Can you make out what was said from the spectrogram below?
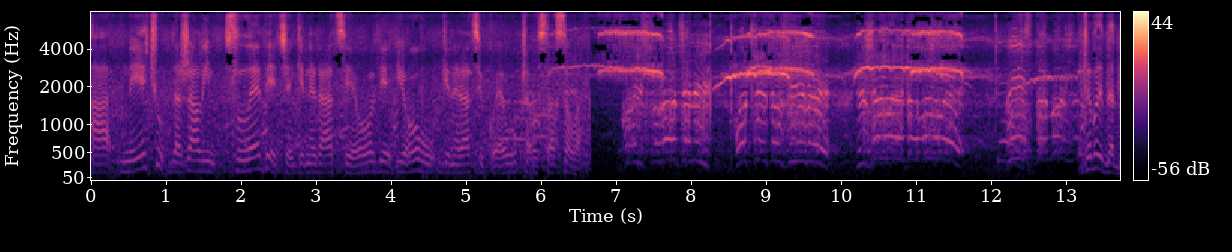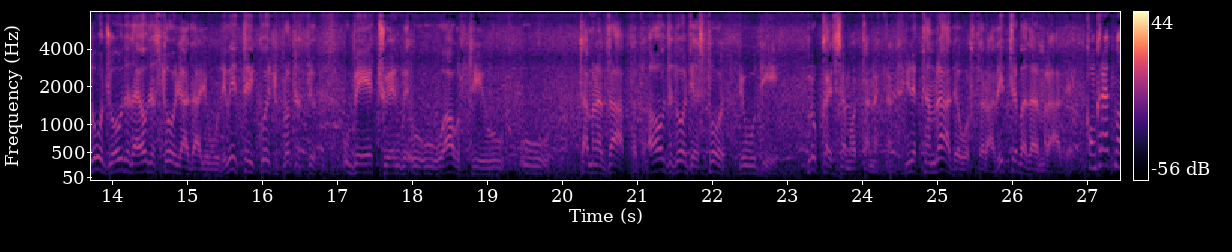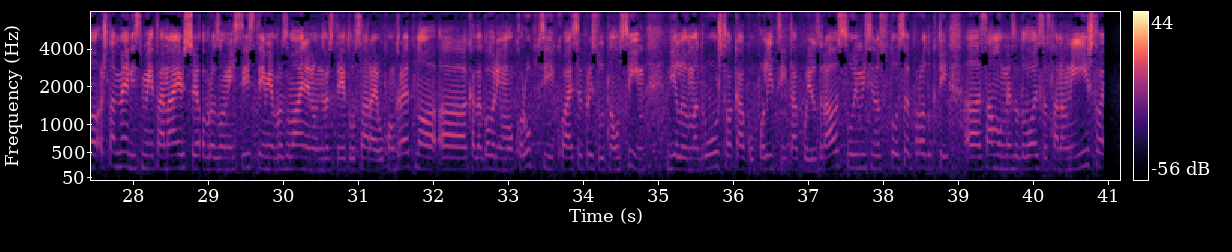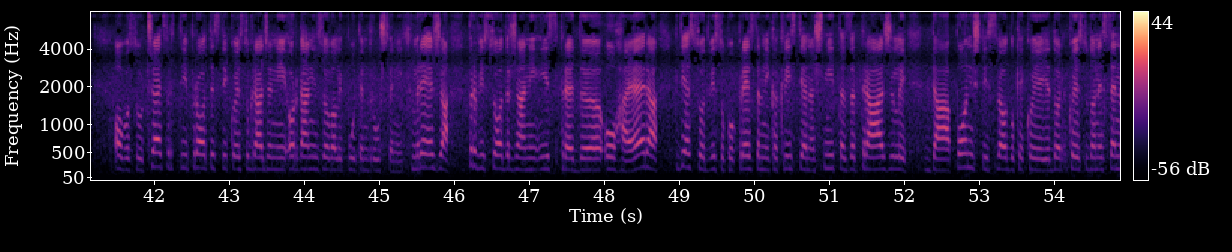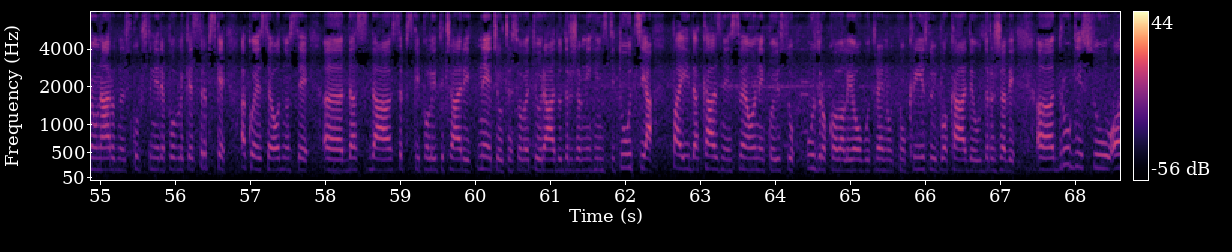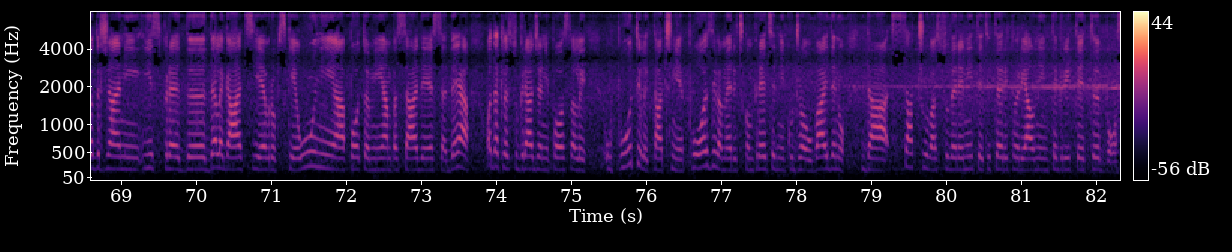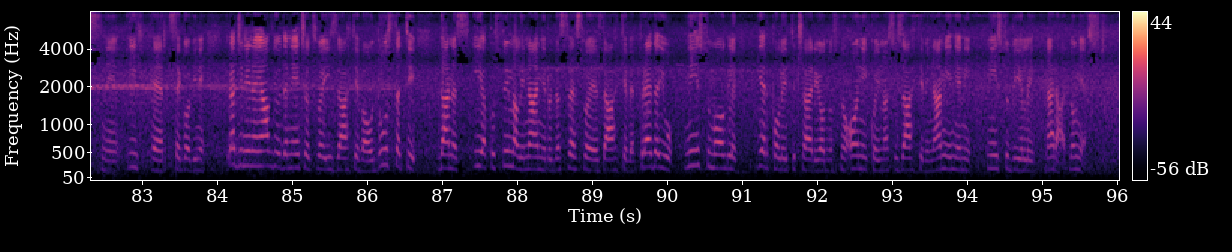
a neću da žalim sljedeće generacije ovdje i ovu generaciju koja je upravo stasala. Koji su rođeni, hoće da žive i žele Trebali bi da dođu ovdje, da je ovdje 100.000 ljudi. Vidite koji su protesti u Beću, Engle, u, u Austriji, u, u, tamo na zapadu. A ovdje dođe 100 ljudi. Bruka je samota nekada. I nek nam rade ovo što rade. I treba da nam rade. Konkretno, šta meni smeta najviše je obrazovni sistem i obrazovanje na Univerzitetu u Sarajevu. Konkretno, kada govorimo o korupciji koja je sve prisutna u svim dijelovima društva, kako u policiji, tako i u zdravstvu. I mislim da su to sve produkti samog nezadovoljstva stanovništva. Ovo su četvrti protesti koje su građani organizovali putem društvenih mreža. Prvi su održani ispred e, OHR-a, gdje su od visokog predstavnika Kristijana Šmita zatražili da poništi sve odluke koje, je, koje su donesene u Narodnoj skupštini Republike Srpske, a koje se odnose e, da, da srpski političari neće učestvovati u radu državnih institucija, pa i da kazne sve one koji su uzrokovali ovu trenutnu krizu i blokade u državi. E, drugi su održani ispred delegacije Evropske unije, a potom i ambasade SAD-a, odakle su građani poslali, uputili tačnije poziv američkom predsjedniku Joe Bidenu da sačuva suverenitet i teritorijalni integritet Bosne i Hercegovine. Građani najavljuju da neće od svojih zahtjeva odustati. Danas, iako su imali namjeru da sve svoje zahtjeve predaju, nisu mogli jer političari, odnosno oni kojima su zahtjevi namjenjeni, nisu bili na radnom mjestu.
